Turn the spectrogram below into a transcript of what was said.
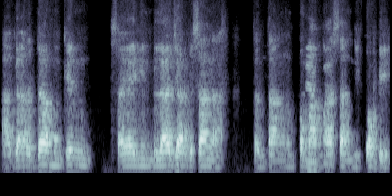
agak reda mungkin saya ingin belajar ke sana tentang pemangkasan di kopi.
